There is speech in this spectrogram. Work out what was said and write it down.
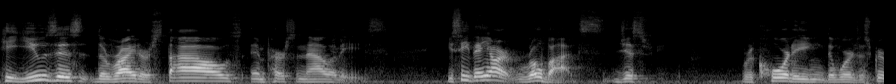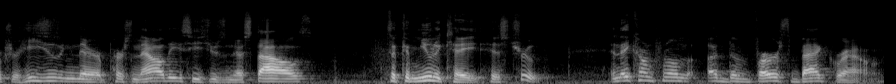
he uses the writer's styles and personalities. You see, they aren't robots just recording the words of Scripture. He's using their personalities, he's using their styles to communicate his truth. And they come from a diverse background.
